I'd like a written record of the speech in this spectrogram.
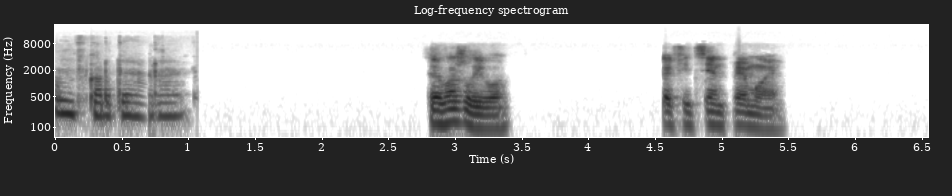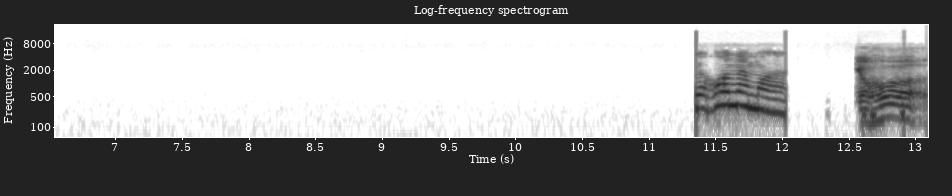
Он в карти грає. Це важливо. Коефіцієнт прямої. Його немає. Його,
